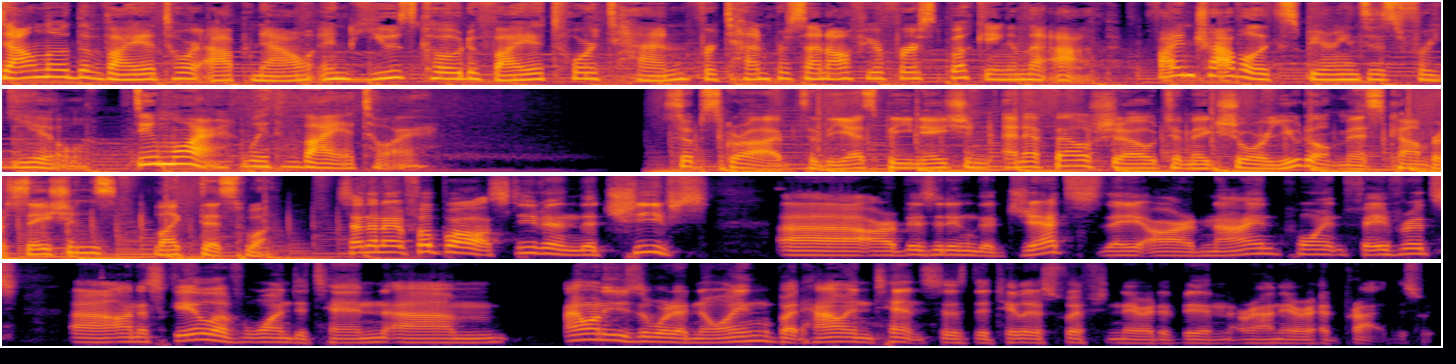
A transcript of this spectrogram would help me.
Download the Viator app now and use code Viator10 for 10% off your first booking in the app. Find travel experiences for you. Do more with Viator. Subscribe to the SB Nation NFL show to make sure you don't miss conversations like this one. Sunday Night Football, Steven, the Chiefs uh, are visiting the Jets. They are nine point favorites uh, on a scale of one to 10. Um, I want to use the word annoying, but how intense has the Taylor Swift narrative been around Arrowhead Pride this week?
